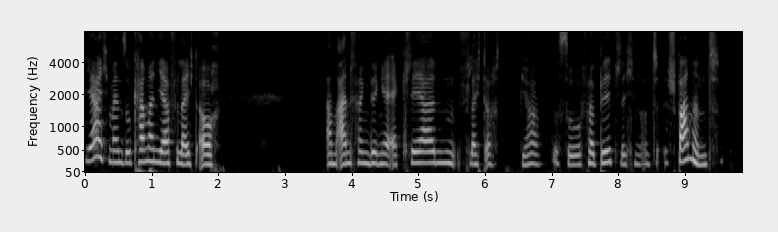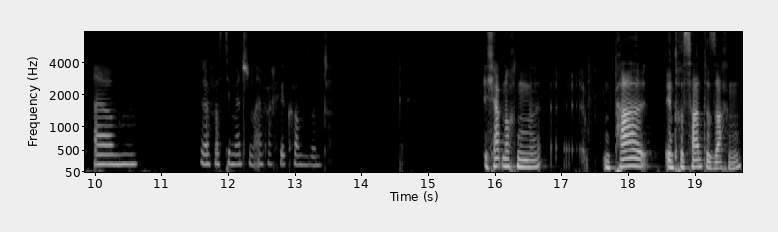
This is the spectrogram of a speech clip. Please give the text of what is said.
ja, ich meine, so kann man ja vielleicht auch am Anfang Dinge erklären, vielleicht auch ja, das so verbildlichen und spannend, ähm, ja, was die Menschen einfach gekommen sind. Ich habe noch ein, äh, ein paar interessante Sachen.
